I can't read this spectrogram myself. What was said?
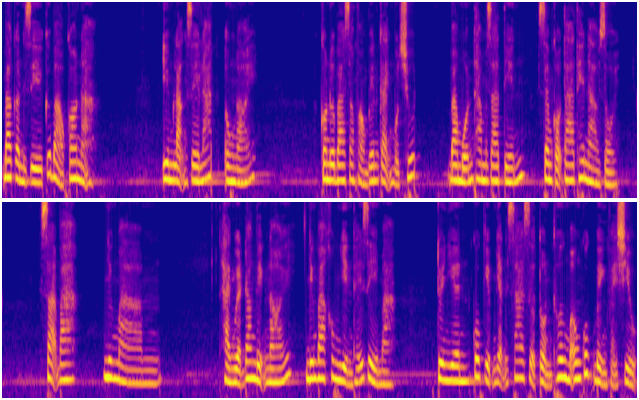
Ba cần gì cứ bảo con ạ. Im lặng dây lát, ông nói. Con đưa ba sang phòng bên cạnh một chút. Ba muốn tham gia Tiến, Xem cậu ta thế nào rồi. Dạ ba, Nhưng mà Hải Nguyệt đang định nói, Nhưng ba không nhìn thấy gì mà. Tuy nhiên, cô kịp nhận ra sự tổn thương mà ông Quốc Bình phải chịu,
